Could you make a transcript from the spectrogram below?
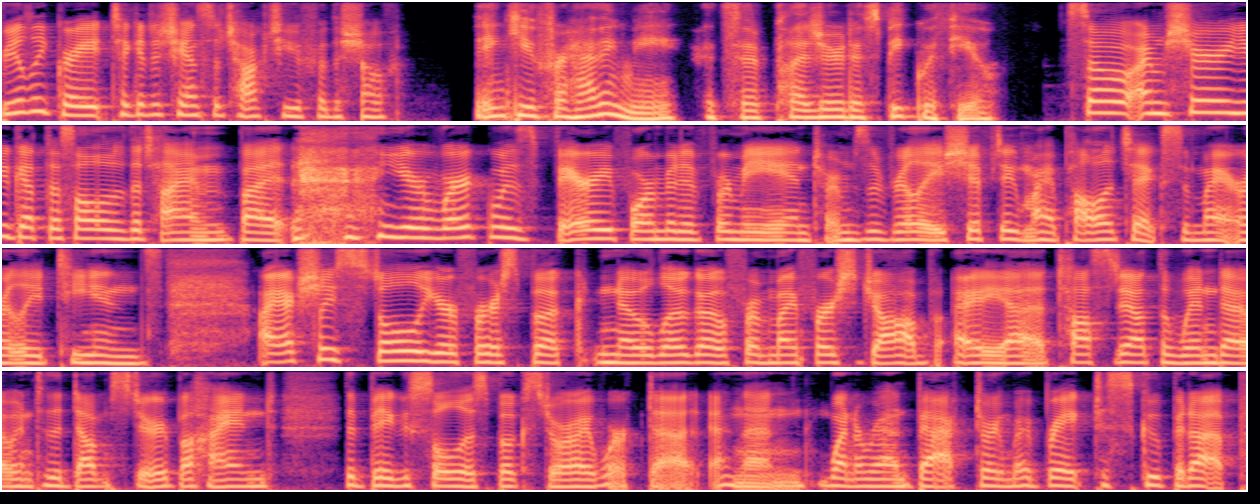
really great to get a chance to talk to you for the show. Thank you for having me. It's a pleasure to speak with you. So I'm sure you get this all of the time, but your work was very formative for me in terms of really shifting my politics in my early teens. I actually stole your first book, No Logo, from my first job. I uh, tossed it out the window into the dumpster behind the big soulless bookstore I worked at, and then went around back during my break to scoop it up.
